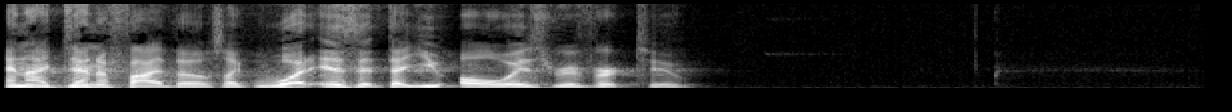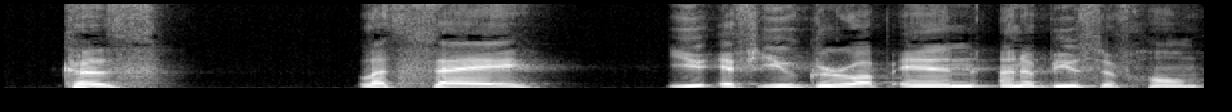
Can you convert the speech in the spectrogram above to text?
and identify those. Like, what is it that you always revert to? Because let's say you, if you grew up in an abusive home,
